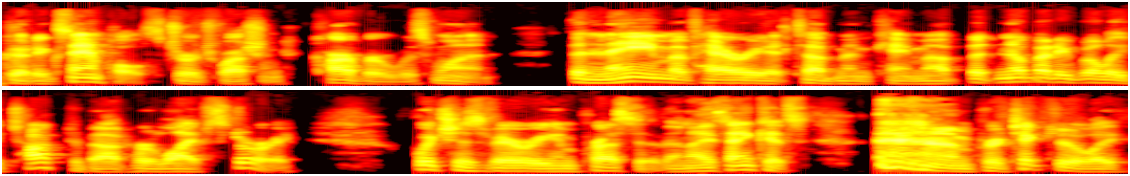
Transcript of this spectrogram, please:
good examples. George Washington Carver was one. The name of Harriet Tubman came up, but nobody really talked about her life story, which is very impressive. And I think it's particularly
